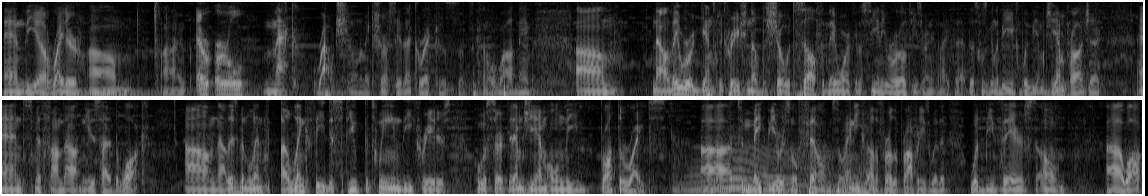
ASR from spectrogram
and the uh, writer, um, Earl Mac Rauch. I want to make sure I say that correct because that's kind of a wild name. Um, now, they were against the creation of the show itself, and they weren't going to see any royalties or anything like that. This was going to be a completely MGM project, and Smith found out and he decided to walk. Um, now, there's been length- a lengthy dispute between the creators who assert that MGM only brought the rights uh, to make the original film, so any other further properties with it would be theirs to own. Uh, while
